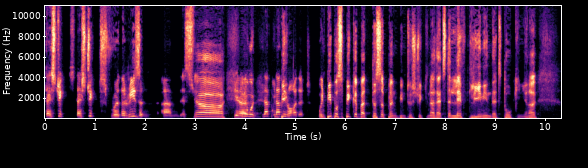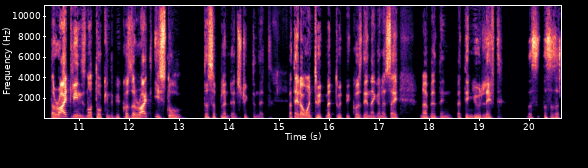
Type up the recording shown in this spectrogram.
they're strict. They're strict for the reason. Um, Yeah, you know, you know when nothing pe- wrong with it. when people speak about discipline being too strict, you know, that's the left leaning that's talking, you know. The right lean is not talking because the right is still disciplined and strict in that. But they don't want to admit to it because then they're gonna say, No, but then but then you left. This this is it.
